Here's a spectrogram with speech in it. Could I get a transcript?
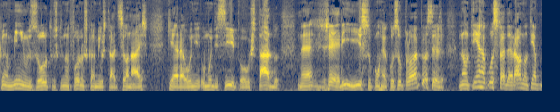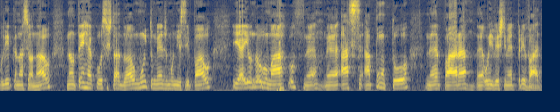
caminhos outros que não foram os caminhos tradicionais, que era o, município ou o Estado né, gerir isso com recurso próprio, ou seja, não tinha recurso federal, não tinha política nacional, não tem recurso estadual, muito menos municipal, e aí o novo marco né, né, apontou né, para né, o investimento privado.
